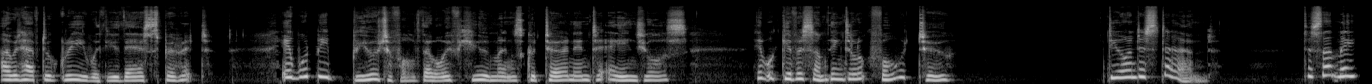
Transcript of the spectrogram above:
I would have to agree with you there, Spirit. It would be beautiful, though, if humans could turn into angels. It would give us something to look forward to. Do you understand? Does that make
